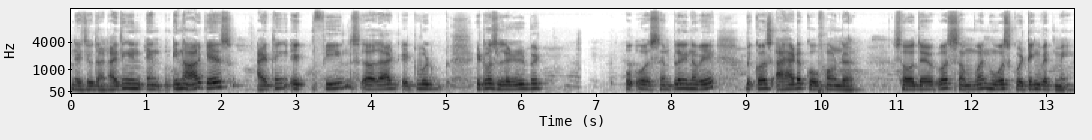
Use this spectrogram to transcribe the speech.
let's do that. I think in in, in our case i think it feels uh, that it would it was a little bit o- simpler in a way because i had a co-founder. So there was someone who was quitting with me.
